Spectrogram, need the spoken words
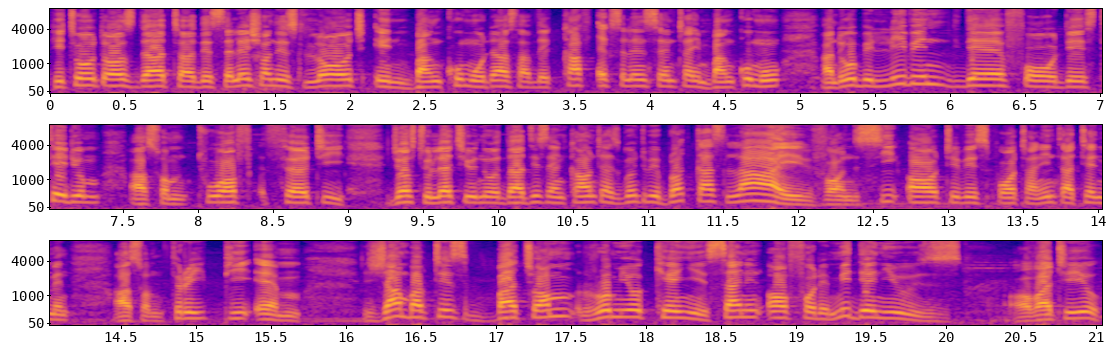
He told us that uh, the selection is lodged in Mbankomo, that's at the CAF Excellence Center in Mbankomo, and they will be leaving there for the stadium as from 12.30. Just to let you know that this encounter is going to be broadcast live on CRTV Sport and Entertainment as from 3 p.m. Jean-Baptiste Bachom Romeo Nkenyi signing off for the midday news. Over to you.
